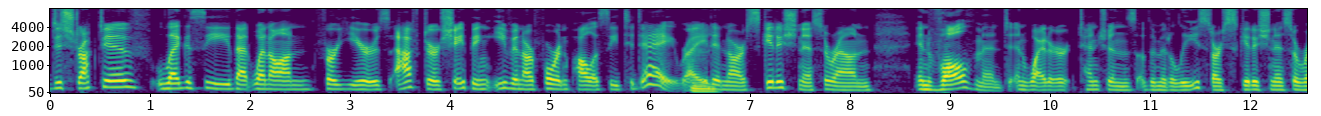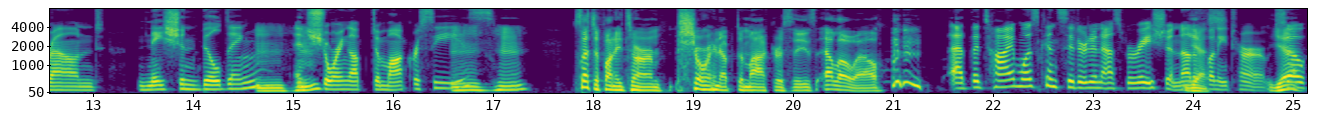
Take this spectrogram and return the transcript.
destructive legacy that went on for years after shaping even our foreign policy today, right? And our skittishness around involvement in wider tensions of the Middle East, our skittishness around nation building and shoring up democracies. Mhm. Such a funny term, shoring up democracies. LOL. At the time was considered an aspiration, not Yes. a funny term. Yeah. So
